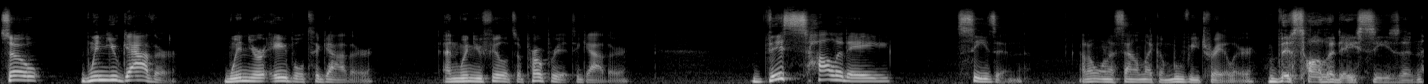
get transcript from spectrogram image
So, when you gather, when you're able to gather, and when you feel it's appropriate to gather, this holiday season, I don't want to sound like a movie trailer, this holiday season,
